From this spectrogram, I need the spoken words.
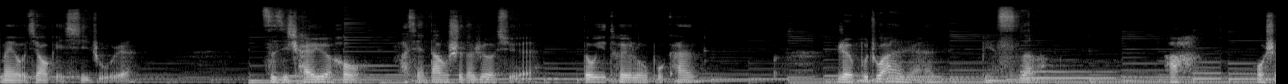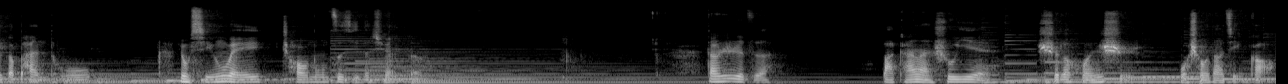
没有交给系主任。自己拆阅后，发现当时的热血。都已退落不堪，忍不住黯然，便撕了。啊，我是个叛徒，用行为嘲弄自己的选择。当日子把橄榄树叶失了魂时，我受到警告，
